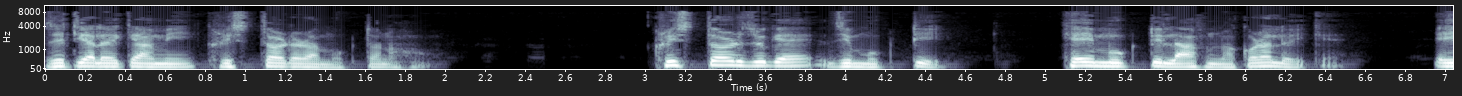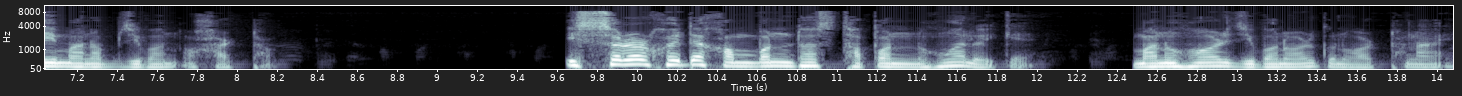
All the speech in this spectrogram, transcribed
যেতিয়ালৈকে আমি খ্ৰীষ্টৰ দ্বাৰা মুক্ত নহওঁ। খ্ৰীষ্টৰ যোগে যি মুক্তি সেই মুক্তি লাভ নকৰালৈকে এই মানৱ জীৱন অসাৰ্থক। ঈশ্বৰৰ সৈতে সম্বন্ধ স্থাপন নোহোৱালৈকে মানুহৰ জীৱনৰ কোনো অৰ্থ নাই।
